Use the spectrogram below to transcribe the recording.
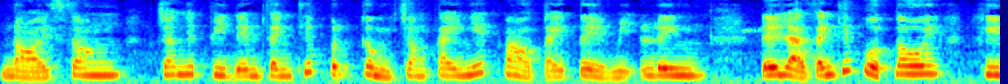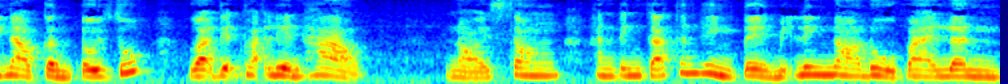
Nói xong, Trang Nhất Phi đem danh thiếp vẫn cầm trong tay nhét vào tay tể Mỹ Linh. Đây là danh thiếp của tôi, khi nào cần tôi giúp, gọi điện thoại liền hảo. Nói xong, hắn đánh giá thân hình tể Mỹ Linh no đủ vài lần,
